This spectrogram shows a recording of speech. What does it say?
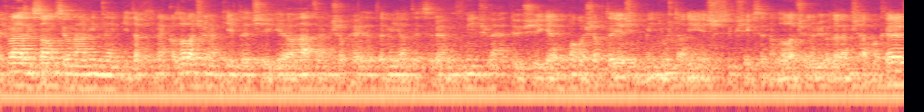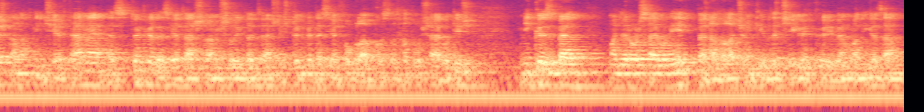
de kvázi szankcionál mindenkit, akinek az alacsonyabb képzettsége, a hátrányosabb helyzete miatt egyszerűen nincs lehetősége magasabb teljesítmény nyújtani, és szükségszerűen az alacsonyabb jövedelemsába keres, annak nincs értelme. Ez tönkreteszi a társadalmi szolidaritást és tönkreteszi a foglalkoztathatóságot is, miközben Magyarországon éppen az alacsony képzettségek körében van igazán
